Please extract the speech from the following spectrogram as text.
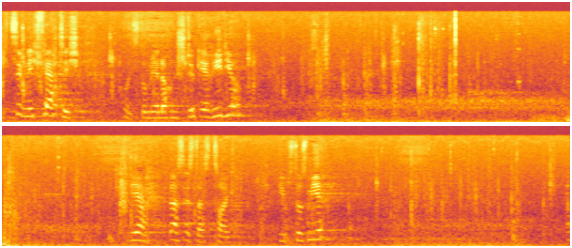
Ich ziemlich fertig. Holst du mir noch ein Stück Iridium? Ja, das ist das Zeug. Gibst du es mir? Ah,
